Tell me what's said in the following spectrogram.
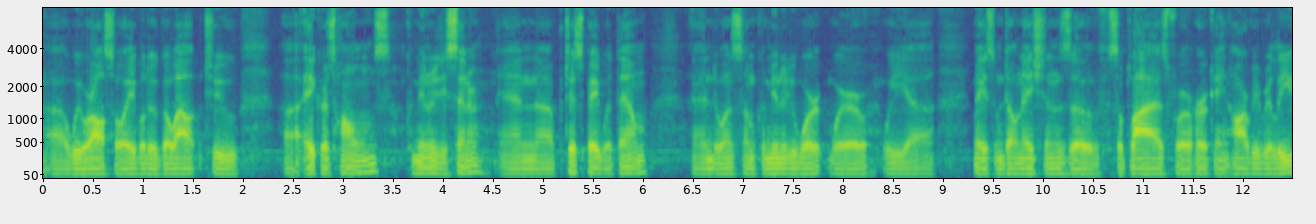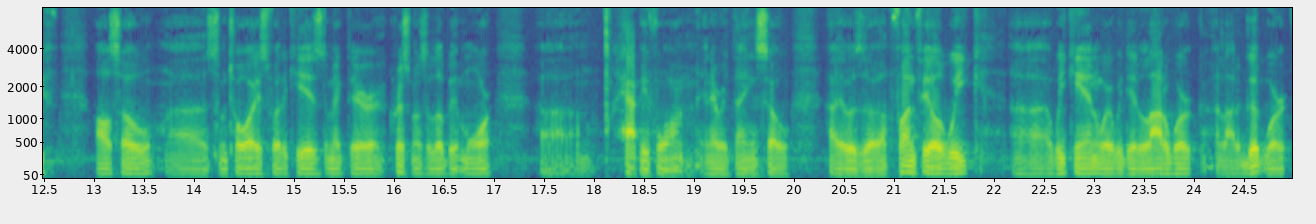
uh, we were also able to go out to uh, Acres Homes Community Center and participate with them and doing some community work where we made some donations of supplies for Hurricane Harvey relief. Also, uh, some toys for the kids to make their Christmas a little bit more um, happy for them and everything. So uh, it was a fun-filled week, uh, weekend where we did a lot of work, a lot of good work.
